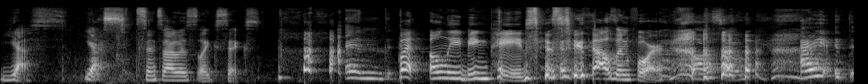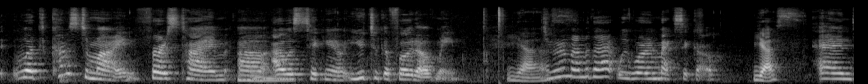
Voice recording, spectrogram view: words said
Yes, Yes. since I was like six. And But only being paid since 2004. awesome. I it- what comes to mind first time uh, I was taking a, you took a photo of me. Yes. Do you remember that? We were in Mexico. Yes. and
